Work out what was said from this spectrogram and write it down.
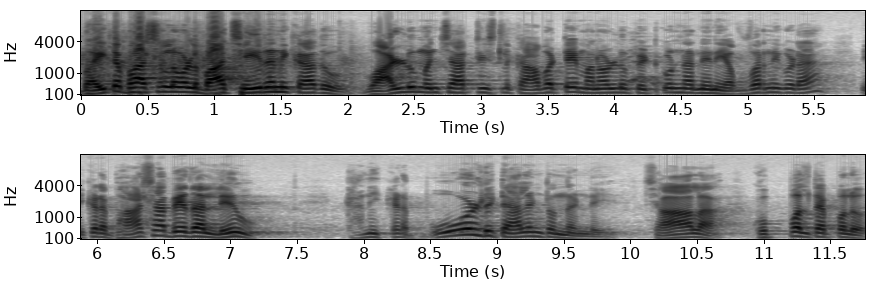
బయట భాషల్లో వాళ్ళు బాగా చేయరని కాదు. వాళ్ళు మంచి ఆర్టిస్టులు కాబట్టే మన వాళ్ళు పెట్టుకుంటున్నారు. నేను ఎవరిని కూడా ఇక్కడ భాషా భేదాలు లేవు. కానీ ఇక్కడ బోల్డ్ టాలెంట్ ఉందండి. చాలా కుప్పలు తెప్పలు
